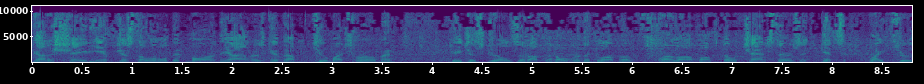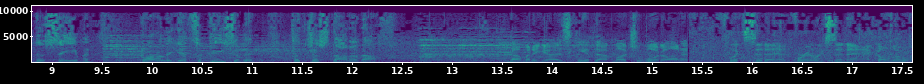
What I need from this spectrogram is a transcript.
Got to shade him just a little bit more, and the Islanders give him too much room, and he just drills it up and over the glove of Varlamov. No chance there as it gets right through the seam, and Varley gets a piece of it, but just not enough. Not many guys can get that much wood on it. Flicks it ahead for Eriksson Ek, although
